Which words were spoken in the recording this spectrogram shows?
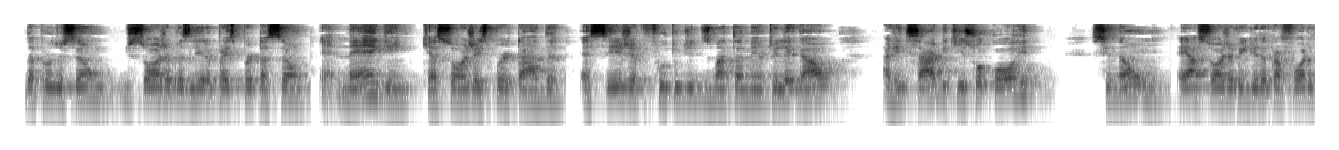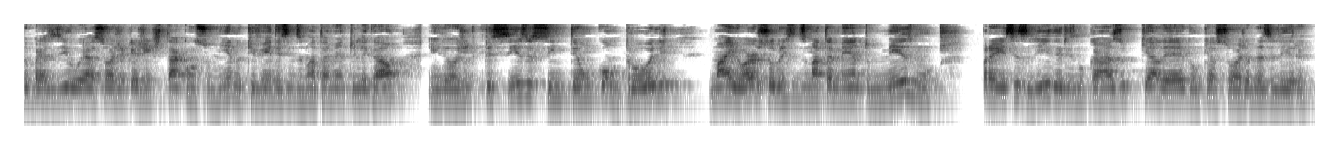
da produção de soja brasileira para exportação é, neguem que a soja exportada é, seja fruto de desmatamento ilegal, a gente sabe que isso ocorre. Se não é a soja vendida para fora do Brasil, é a soja que a gente está consumindo que vem desse desmatamento ilegal. Então a gente precisa sim ter um controle maior sobre esse desmatamento, mesmo para esses líderes, no caso, que alegam que a soja brasileira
